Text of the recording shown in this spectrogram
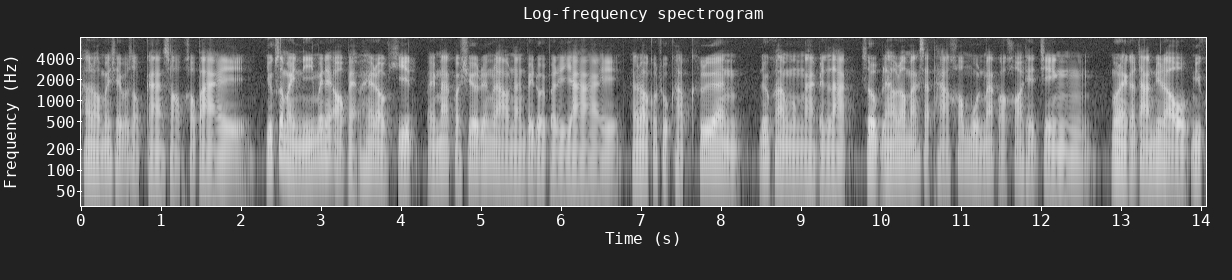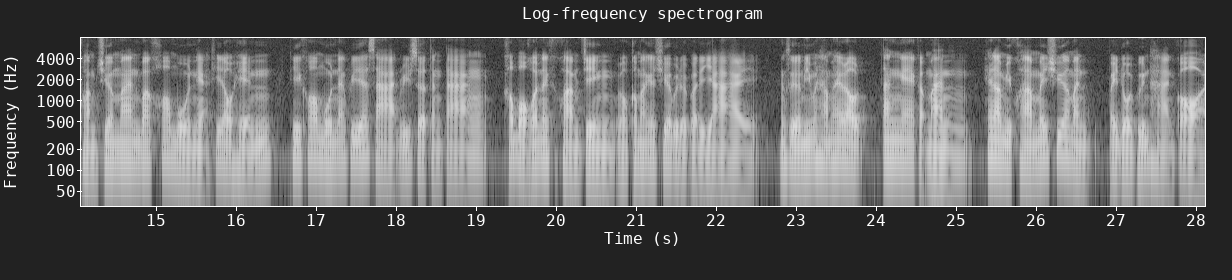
ถ้าเราไม่ใช้ประสบการณ์สอบเข้าไป ยุคสมัยนี้ไม่ได้ออกแบบให้เราคิดไปมากกว่าเชื่อเรื่องราวนั้นไปโดยปริยาย แล้วเราก็ถูกขับเคลื่อน ด้วยความงมงายเป็นหลัก สรุปแล้วเรามักศรัทธาข้อมูลมากกว่าข้อเท็จจริง เมื่อไหร่ก็ตามที่เรามีความเชื่อมั่นว่าข้อมูลเนี่ยที่เราเห็นที่ข้อมูลนักวิทยาศาสตร์รีเสิร์ชต่างๆ เขาบอกว่านั่นคือความจริง เราก็มักจะเชื่อไปโดยปริยาย หนังสือเล่มนี้มาทำให้เราตั้งแง่กับมัน ให้เรามีความไม่เชื่อมันไปโดยพื้นฐานก่อน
